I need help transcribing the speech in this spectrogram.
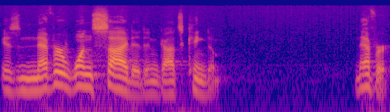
is never one sided in God's kingdom. Never.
